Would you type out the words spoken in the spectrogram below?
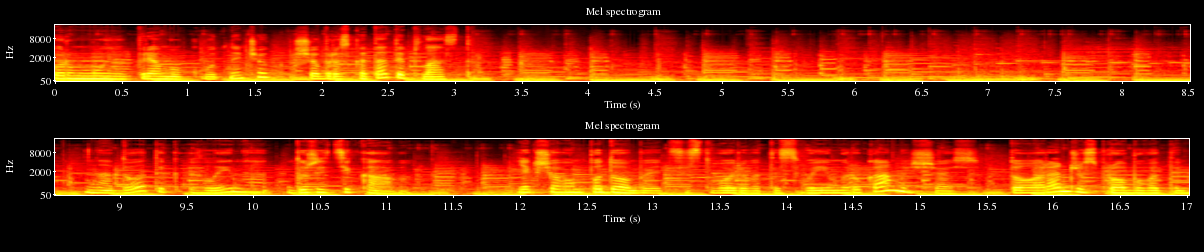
Формую прямокутничок, щоб розкатати пласт. На дотик глина дуже цікава. Якщо вам подобається створювати своїми руками щось, то раджу спробувати.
